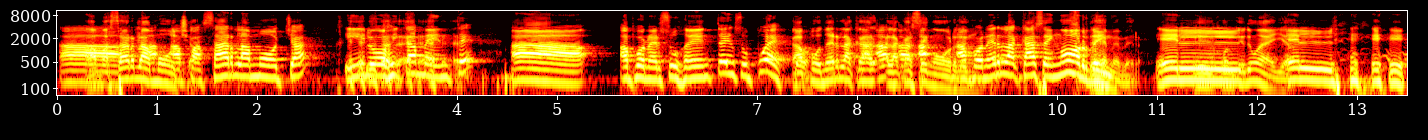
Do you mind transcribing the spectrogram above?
a, A pasar la a- mocha. A, pasar la mocha y lógicamente a, a poner su gente en su puesto. A poner la, ca- A- la a- casa a- en orden. A poner la casa en orden. Déjeme ver. El, continúa ella. el,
